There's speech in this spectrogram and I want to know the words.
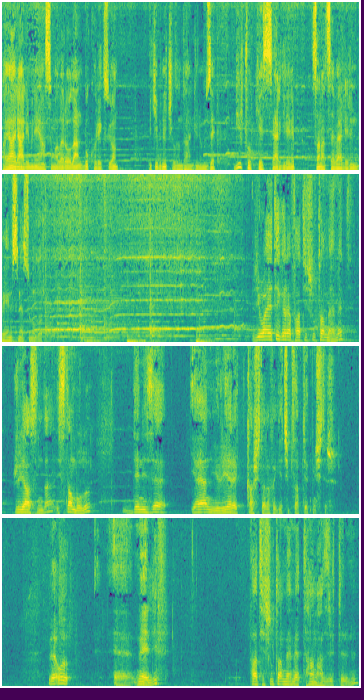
hayal alemine yansımaları olan bu koleksiyon 2003 yılından günümüze birçok kez sergilenip sanatseverlerin beğenisine sunulur. Rivayete göre Fatih Sultan Mehmet rüyasında İstanbul'u denize yayan yürüyerek karşı tarafa geçip zapt etmiştir. Ve o e, müellif Fatih Sultan Mehmet Han Hazretleri'nin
